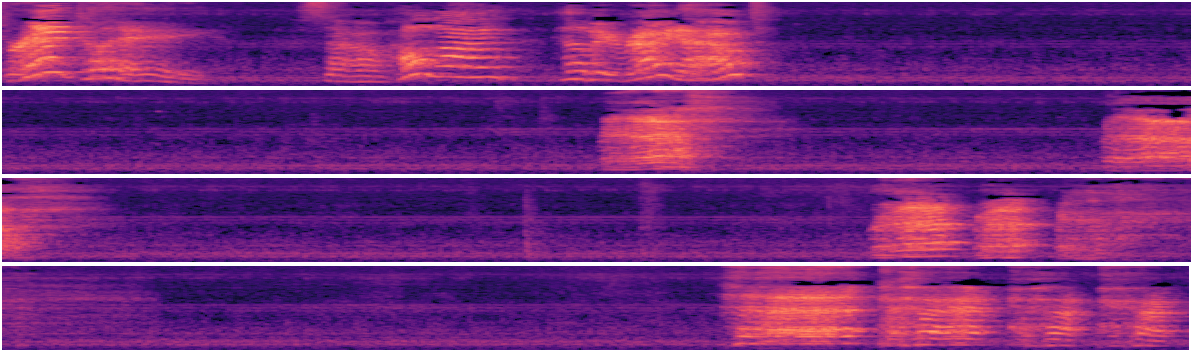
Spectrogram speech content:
Frankly. So hold on, he'll be right out. Ugh. Ugh.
